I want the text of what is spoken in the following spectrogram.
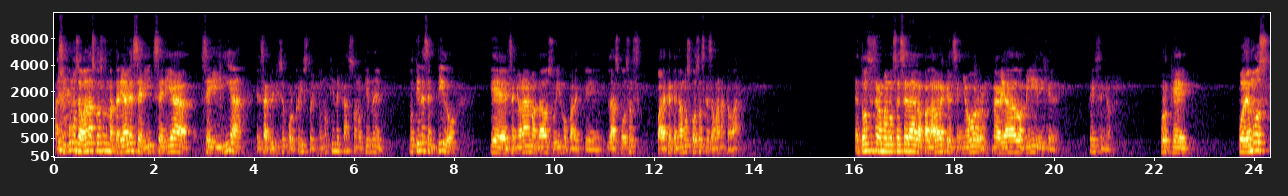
Así como se van las cosas materiales, seri- sería, se iría el sacrificio por Cristo. Y pues no tiene caso, no tiene, no tiene sentido que el Señor haya mandado a su Hijo para que las cosas, para que tengamos cosas que se van a acabar. Entonces, hermanos, esa era la palabra que el Señor me había dado a mí y dije, ok, Señor, porque podemos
